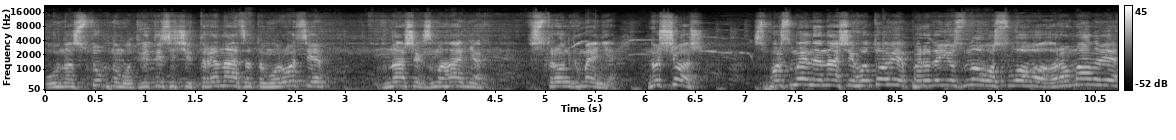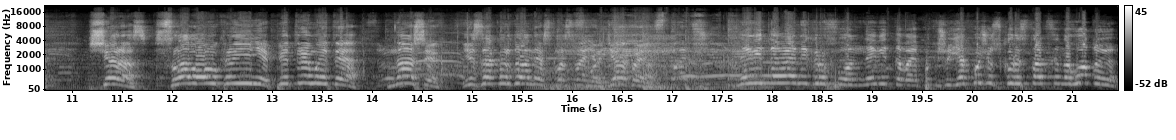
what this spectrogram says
у наступному 2013 році в наших змаганнях в Стронгмені. Ну що ж. Спортсмени наші готові. Передаю знову слово Романові. Ще раз слава Україні! Підтримуйте наших і закордонних спортсменів. Дякую. Не віддавай мікрофон, не віддавай. Поки що я хочу скористатися нагодою,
